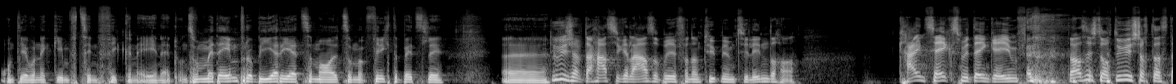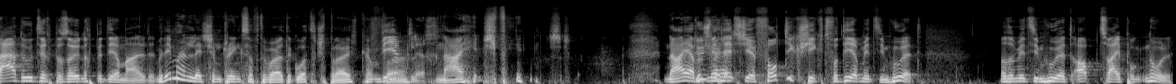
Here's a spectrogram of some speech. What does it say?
Und die, die nicht geimpft sind, ficken eh nicht. Und so mit dem probiere ich jetzt einmal, zum vielleicht ein bisschen. Äh, Du willst auf den hässigen Leserbrief von dem Typ mit dem Zylinder haben. Kein Sex mit den Geimpften. Das ist doch, du bist doch, dass der Dude sich persönlich bei dir meldet. Mit ihm haben wir letztens im Drinks of the World ein gutes Gespräch gehabt. Wirklich? Nein, spinnst Nein, aber Du hast mir letztens ein Foto geschickt von dir mit seinem Hut. Oder mit seinem Hut ab 2.0.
